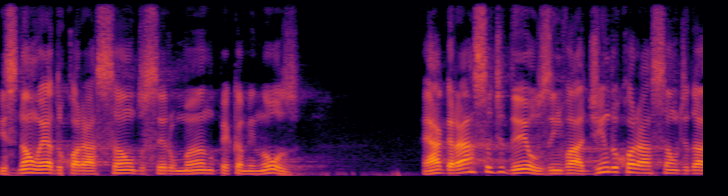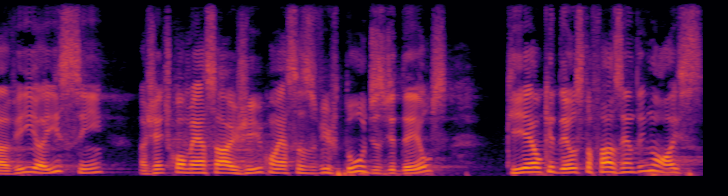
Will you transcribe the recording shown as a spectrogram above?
Isso não é do coração do ser humano pecaminoso. É a graça de Deus invadindo o coração de Davi, e aí sim a gente começa a agir com essas virtudes de Deus, que é o que Deus está fazendo em nós,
